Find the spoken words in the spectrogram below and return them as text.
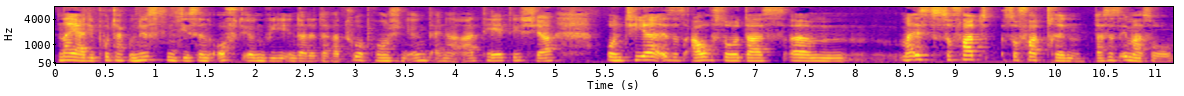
naja, die Protagonisten, die sind oft irgendwie in der Literaturbranche in irgendeiner Art tätig, ja. Und hier ist es auch so, dass ähm, man ist sofort, sofort drin. Das ist immer so.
